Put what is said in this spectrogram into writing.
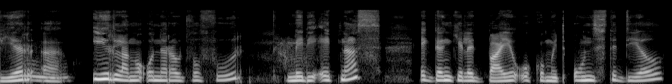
weer 'n mm. uh, uurlange onderhoud wil voer met die Etnas. Ek dink julle het baie ook om met ons te deel.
